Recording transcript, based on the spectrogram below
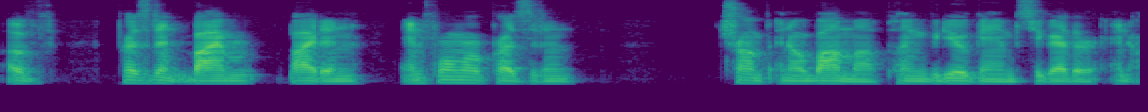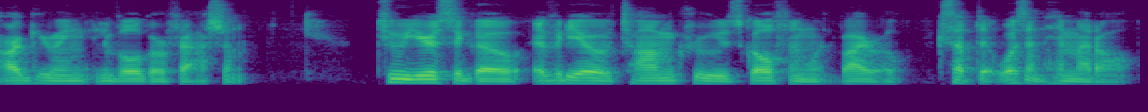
of President Biden and former President Trump and Obama playing video games together and arguing in vulgar fashion. Two years ago, a video of Tom Cruise golfing went viral, except it wasn't him at all.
